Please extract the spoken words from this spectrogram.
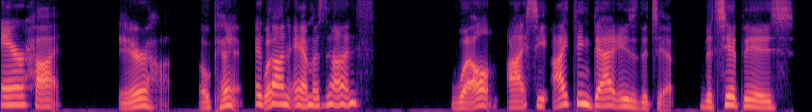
Air Hot. Air Hot. Okay. It's well, on Amazon. Well, I see. I think that is the tip. The tip is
